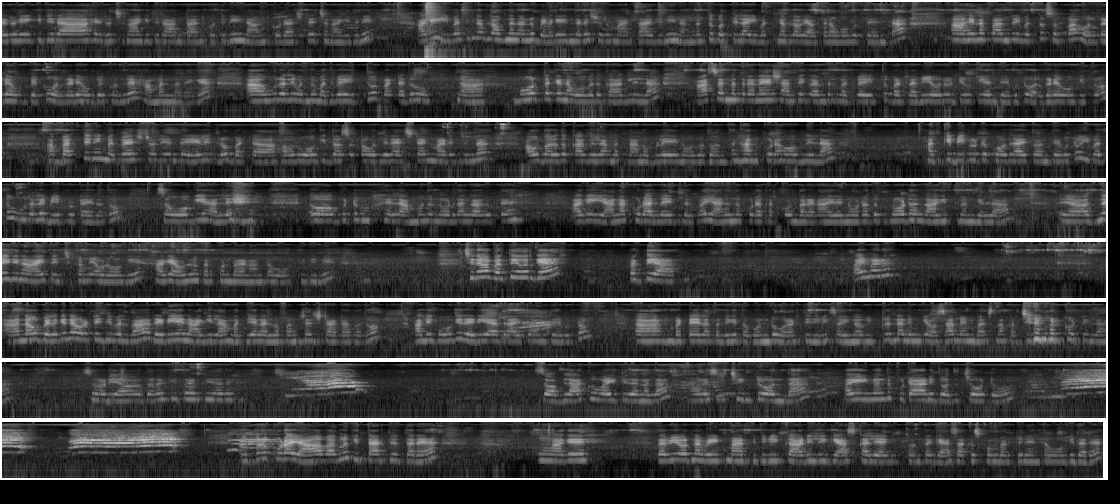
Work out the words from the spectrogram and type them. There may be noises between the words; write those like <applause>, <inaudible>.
ಎಲ್ಲರೂ ಹೇಗಿದ್ದೀರಾ? ಎಲ್ಲರೂ ಚೆನ್ನಾಗಿದ್ದೀರಾ ಅಂತ ಅಂದ್ಕೋತೀನಿ ನಾನು ಕೂಡ ಅಷ್ಟೇ ಚೆನ್ನಾಗಿದ್ದೀನಿ. ಹಾಗೆ ಇವತ್ತಿನ ವ್ಲಾಗ್ನ ನಾನು ಬೆಳಗ್ಗೆಯಿಂದಲೇ ಶುರು ಮಾಡ್ತಾ ಇದ್ದೀನಿ. ನನಗಂತೂ ಗೊತ್ತಿಲ್ಲ ಇವತ್ತಿನ ವ್ಲಾಗ್ ಯಾವ ಥರ ಹೋಗುತ್ತೆ ಅಂತ. ಏನಪ್ಪ ಅಂದರೆ ಇವತ್ತು ಸ್ವಲ್ಪ ಹೊರಗಡೆ ಹೋಗಬೇಕು. ಹೊರಗಡೆ ಹೋಗಬೇಕು ಅಂದರೆ ಅಮ್ಮನ ಮನೆಗೆ. ಊರಲ್ಲಿ ಒಂದು ಮದುವೆ ಇತ್ತು ಬಟ್ ಅದು ಮುಹೂರ್ತಕ್ಕೆ ನಾವು ಹೋಗೋದಕ್ಕಾಗಲಿಲ್ಲ. ಹಾಸನ ಹತ್ರನೇ ಶಾಂತಿ ಗ್ರಾಮದಲ್ಲಿ ಮದುವೆ ಇತ್ತು ಬಟ್ ರವಿ ಅವರು ಡ್ಯೂಟಿ ಅಂತ ಹೇಳ್ಬಿಟ್ಟು ಹೊರಗಡೆ ಹೋಗಿದ್ರು. ಬರ್ತೀನಿ ಮದುವೆ ಅಷ್ಟರಲ್ಲಿ ಅಂತ ಹೇಳಿದರು ಬಟ್ ಅವರು ಹೋಗಿದ್ದವ್ರು ಸ್ವಲ್ಪ ಒಂದಿನ ಎಕ್ಸ್ಟೆಂಡ್ ಮಾಡಿದ್ರಿಂದ ಅವ್ರು ಬರೋದಕ್ಕಾಗಲಿಲ್ಲ ಮತ್ತು ನಾನು ಒಬ್ಬಳೇ ಏನು ಹೋಗೋದು ಅಂತ ನಾನು ಕೂಡ ಹೋಗಲಿಲ್ಲ. ಅದಕ್ಕೆ ಬೀಗ್ರೂಟಕ್ಕೆ ಅಂತ ಹೇಳ್ಬಿಟ್ಟು ಇವತ್ತು ಊರಲ್ಲೇ ಬೀಗ್ರೂಟ ಇರೋದು. ಸೊ ಹೋಗಿ ಅಲ್ಲೇ ಹೋಗ್ಬಿಟ್ಟು ಎಲ್ಲ ಅಮ್ಮನ ನೋಡ್ದಂಗೆ ಆಗುತ್ತೆ ಹಾಗೆ ಯಾನ ಕೂಡ ಅಲ್ಲೇ ಇದ್ಲಲ್ವ? ಯಾನನ್ನು ಕೂಡ ಕರ್ಕೊಂಡು ಬರೋಣ. ಇಲ್ಲಿ ನೋಡೋದಕ್ಕೆ ನೋಡೋಂಗೆ ಆಗಿತ್ತು ನಮಗೆಲ್ಲ. ಹದಿನೈದು ದಿನ ಆಯಿತು ಹೆಚ್ಚು ಕಮ್ಮಿ ಅವಳು ಹೋಗಿ. ಹಾಗೆ ಅವಳನ್ನು ಕರ್ಕೊಂಡು ಬರೋಣ ಅಂತ ಹೋಗ್ತಿದ್ದೀವಿ ಚಿನ್ನವ ಬರ್ತೀಯ ಅವ್ರಿಗೆ ಬರ್ತೀಯಾ? ಆಯ್ ಮಾಡು ನಾವು ಬೆಳಗ್ಗೆನೇ ಹೊರಟಿದ್ದೀವಲ್ವಾ ರೆಡಿ ಏನಾಗಿಲ್ಲ ಮಧ್ಯಾಹ್ನ ಅಲ್ವಾ? ಫಂಕ್ಷನ್ ಸ್ಟಾರ್ಟ್ ಆಗೋದು. ಅಲ್ಲಿಗೆ ಹೋಗಿ ರೆಡಿ ಆಯಿತು ಅಂತ ಹೇಳ್ಬಿಟ್ಟು. ಬಟ್ಟೆ ಎಲ್ಲ ತಲೆಗೆ ತೊಗೊಂಡು ಹೊರಡ್ತಿದ್ದೀವಿ. ಸೊ ಇನ್ನೊಬ್ಬಿಬ್ಬರನ್ನ ನಿಮಗೆ ಹೊಸ ಮೆಂಬರ್ಸ್ನ ಪರಿಚಯ ಮಾಡಿಕೊಟ್ಟಿಲ್ಲ. ಸೊ ನೋಡಿ ಯಾವ ಥರ ಕಿತ್ತಾಡ್ತಿದ್ದಾರೆ. ಸೊ ಬ್ಲ್ಯಾಕು ವೈಟ್ ಇದಾನಲ್ಲ ಅವನ ಹೆಸರು ಚಿಂಟು ಅಂತ. ಹಾಗೆ ಇನ್ನೊಂದು ಪುಟಾಣಿದು, ಅದು ಚೋಟು. ಇಬ್ಬರು ಕೂಡ ಯಾವಾಗಲೂ ಕಿತ್ತಾಡ್ತಿರ್ತಾರೆ. ಹಾಗೆ ರವಿ ಅವ್ರನ್ನ ವೆಯ್ಟ್ ಮಾಡ್ತಿದ್ದೀವಿ ಗಾಡೀಲಿ ಗ್ಯಾಸ್ ಖಾಲಿ ಆಗಿತ್ತು ಅಂತ ಗ್ಯಾಸ್ ಹಾಕಿಸ್ಕೊಂಡು ಬರ್ತೀನಿ ಅಂತ ಹೋಗಿದ್ದಾರೆ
